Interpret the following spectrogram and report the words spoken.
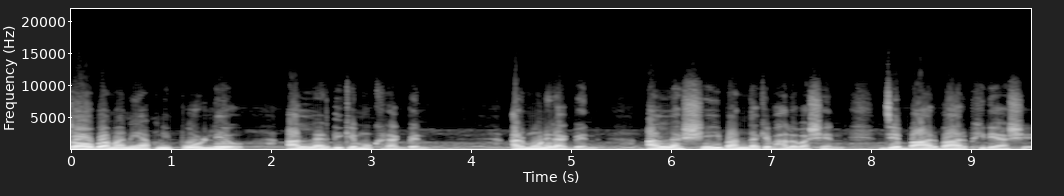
তওবা মানে আপনি পড়লেও আল্লাহর দিকে মুখ রাখবেন। আর মনে রাখবেন, আল্লাহ সেই বান্দাকে ভালোবাসেন যে বারবার ফিরে আসে।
